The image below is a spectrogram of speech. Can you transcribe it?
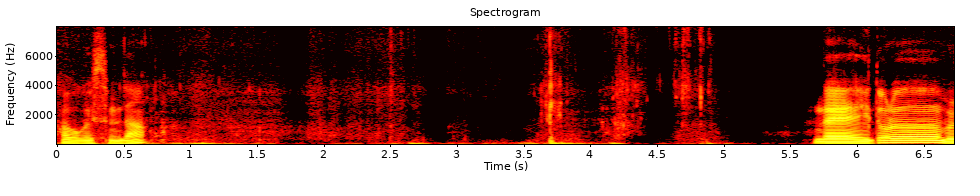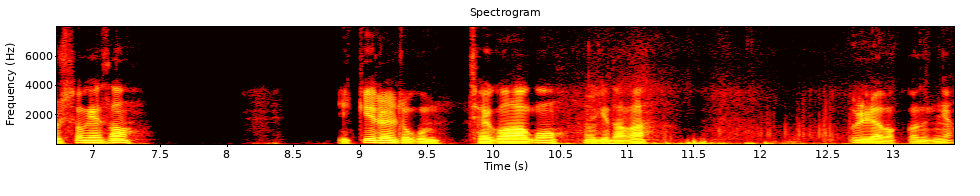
가보겠습니다. 네 이 돌은 물속에서 이끼를 조금 제거하고 여기다가 올려봤거든요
